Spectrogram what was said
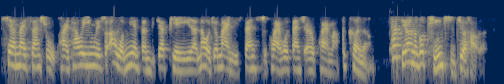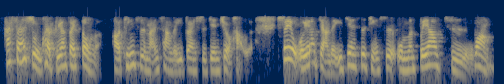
现在卖三十五块，它会因为说啊，我面粉比较便宜了，那我就卖你三十块或三十二块吗？不可能，它只要能够停止就好了。它三十五块不要再动了，好，停止蛮长的一段时间就好了。所以我要讲的一件事情是，我们不要指望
